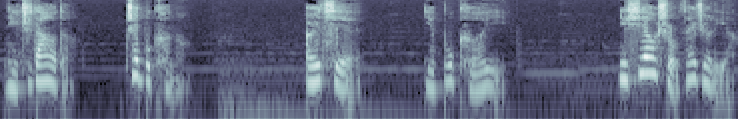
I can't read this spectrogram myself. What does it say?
你知道的，这不可能。”而且，也不可以。你需要守在这里啊！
